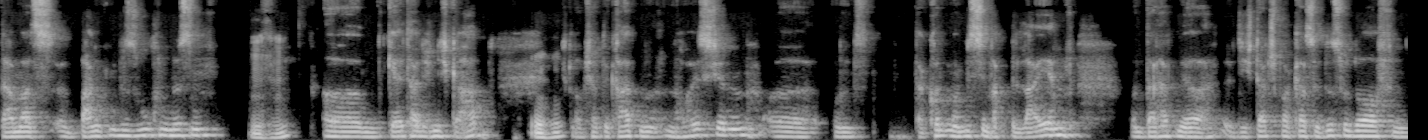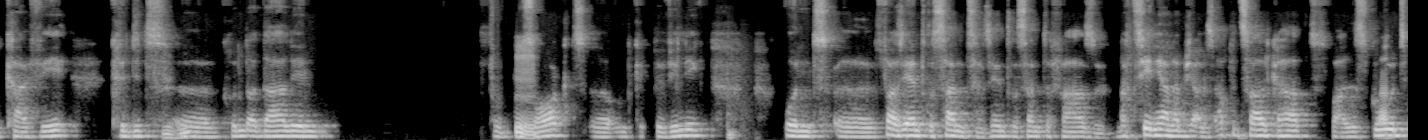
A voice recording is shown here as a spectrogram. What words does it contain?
damals äh, Banken besuchen müssen. Mhm. Ähm, Geld hatte ich nicht gehabt. Mhm. Ich glaube, ich hatte gerade ein, ein, Häuschen äh, und da konnte man ein bisschen was beleihen. Und dann hat mir die Stadtsparkasse Düsseldorf ein KfW-Kredit, mhm. äh, mhm. besorgt äh, und bewilligt. Und äh, es war sehr interessant, eine sehr interessante Phase. Nach zehn Jahren habe ich alles abbezahlt gehabt, war alles gut,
